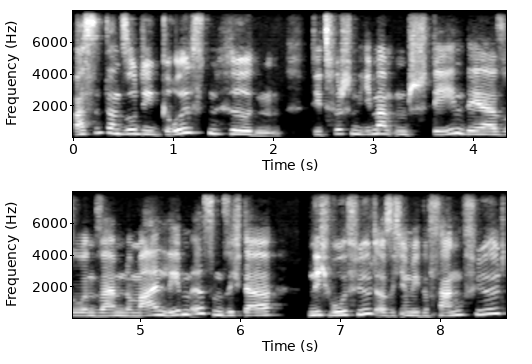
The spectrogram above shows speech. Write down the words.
Was sind dann so die größten Hürden, die zwischen jemandem stehen, der so in seinem normalen Leben ist und sich da nicht wohlfühlt, also sich irgendwie gefangen fühlt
